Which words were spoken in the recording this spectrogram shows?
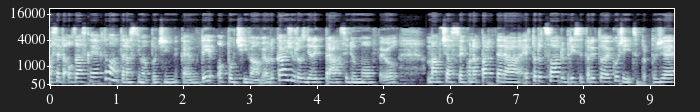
vlastně ta otázka, jak to mám teda s tím odpočinkem, kdy odpočívám, jo? dokážu rozdělit práci domov, jo? mám čas jako na partnera, je to docela dobrý si tady to jako říct, protože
